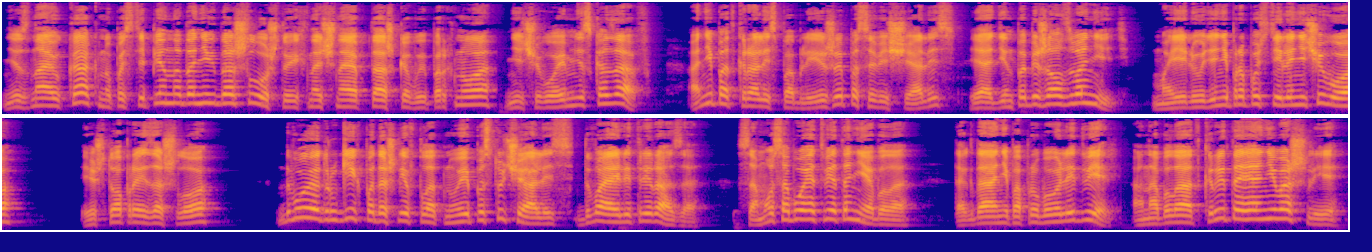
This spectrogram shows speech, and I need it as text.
Не знаю как, но постепенно до них дошло, что их ночная пташка выпорхнула, ничего им не сказав. Они подкрались поближе, посовещались, и один побежал звонить. Мои люди не пропустили ничего. И что произошло? Двое других подошли вплотную и постучались, два или три раза. Само собой, ответа не было. Тогда они попробовали дверь. Она была открыта, и они вошли.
